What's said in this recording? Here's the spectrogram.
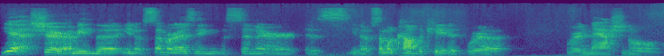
Yeah, sure. I mean, the you know, summarizing the center is you know somewhat complicated. We're a we're a national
